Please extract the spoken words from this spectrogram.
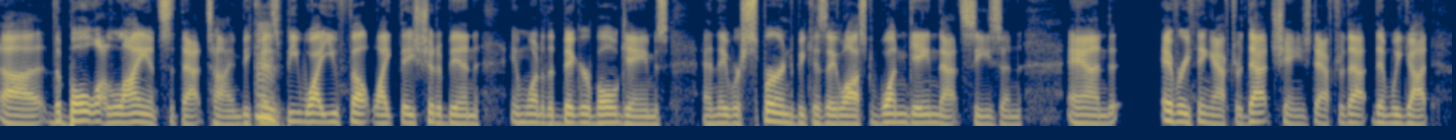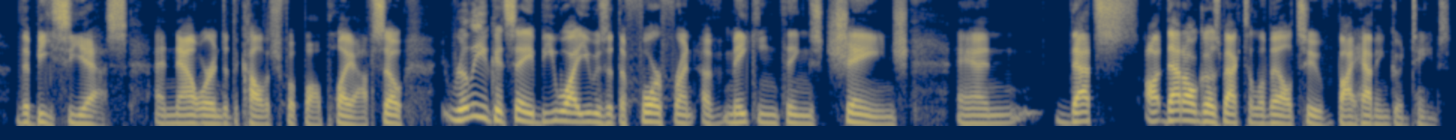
uh, the bowl alliance at that time because mm. BYU felt like they should have been in one of the bigger bowl games and they were spurned because they lost one game that season and everything after that changed after that then we got the BCS and now we're into the college football playoff so really you could say BYU is at the forefront of making things change and that's uh, that all goes back to LaVell too by having good teams.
